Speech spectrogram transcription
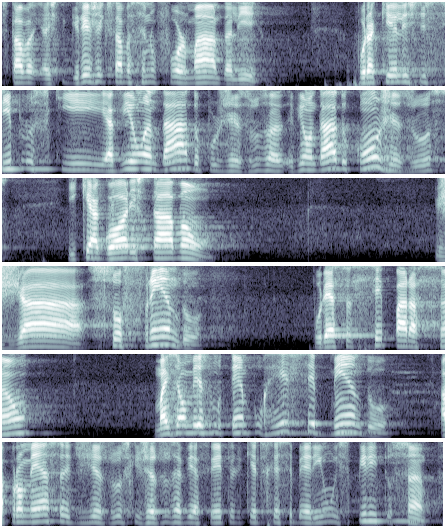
estava, a igreja que estava sendo formada ali por aqueles discípulos que haviam andado por Jesus, haviam andado com Jesus e que agora estavam já sofrendo por essa separação, mas ao mesmo tempo recebendo a promessa de Jesus que Jesus havia feito de que eles receberiam o Espírito Santo.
